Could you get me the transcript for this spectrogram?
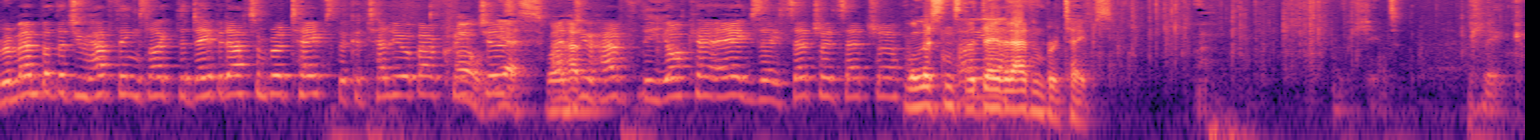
Remember that you have things like the David Attenborough tapes that could tell you about oh, creatures, Oh, yes, we'll and have- you have the Yoka eggs, etc., etc. We'll listen to Oh, the David yes. Attenborough tapes. Oh, shit. Click.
